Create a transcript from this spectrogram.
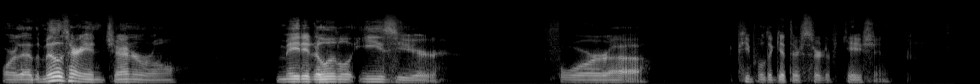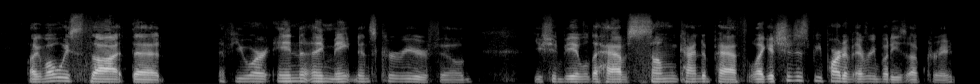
or the, the military in general made it a little easier for uh, people to get their certification. Like I've always thought that if you are in a maintenance career field, you should be able to have some kind of path. Like it should just be part of everybody's upgrade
